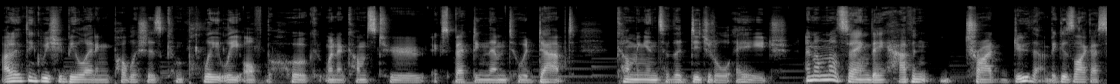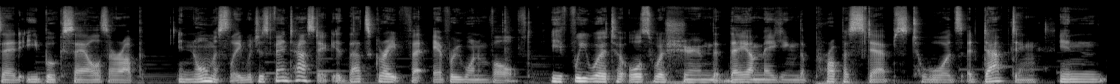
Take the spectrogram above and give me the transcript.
I don't think we should be letting publishers completely off the hook when it comes to expecting them to adapt coming into the digital age. And I'm not saying they haven't tried to do that because, like I said, ebook sales are up enormously, which is fantastic. That's great for everyone involved. If we were to also assume that they are making the proper steps towards adapting in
